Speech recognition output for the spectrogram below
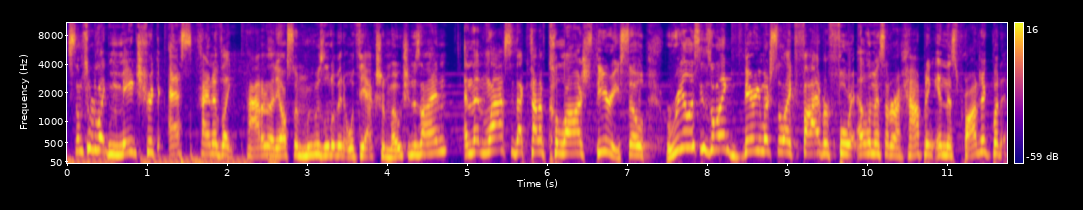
some sort of like matrix-esque kind of like pattern that he also moves a little bit with the actual motion design. And then lastly, that kind of collage theory. So realistically, there's only like very much so like five or four elements that are happening in this project but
